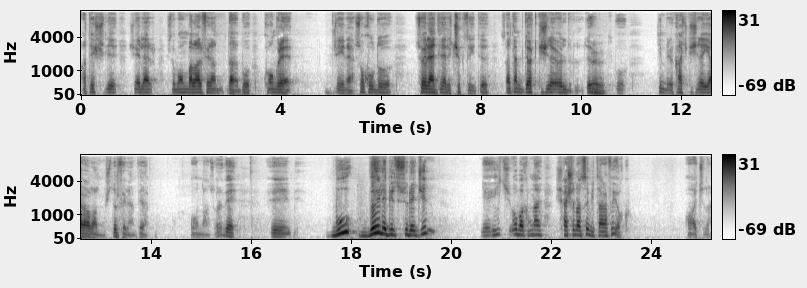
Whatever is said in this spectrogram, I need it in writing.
ateşli şeyler, işte bombalar falan da bu kongre şeyine sokulduğu söylentileri çıktıydı. Zaten dört kişi de öldürüldü. Evet. Bu kim bilir kaç kişi de yaralanmıştır falan filan. Ondan sonra ve e, bu böyle bir sürecin e, hiç o bakımdan şaşılası bir tarafı yok. O açıdan.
